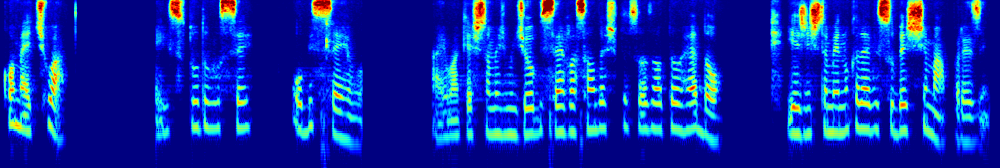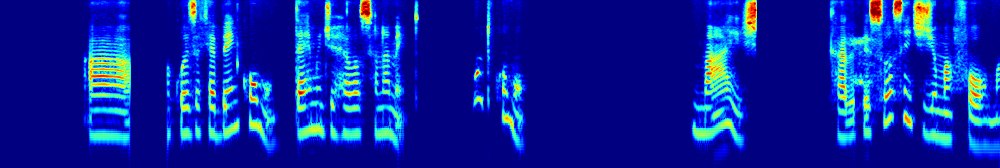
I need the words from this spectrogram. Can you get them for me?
comete o ato. Isso tudo você observa. Aí é uma questão mesmo de observação das pessoas ao teu redor. E a gente também nunca deve subestimar, por exemplo, a uma coisa que é bem comum, término de relacionamento. Muito comum. Mas cada pessoa sente de uma forma.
